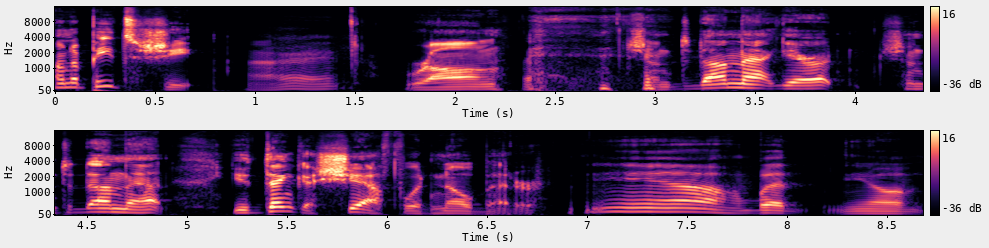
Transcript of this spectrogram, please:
on a pizza sheet. All right. Wrong. Shouldn't have done that, Garrett. Shouldn't have done that. You'd think a chef would know better. Yeah, but you know,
